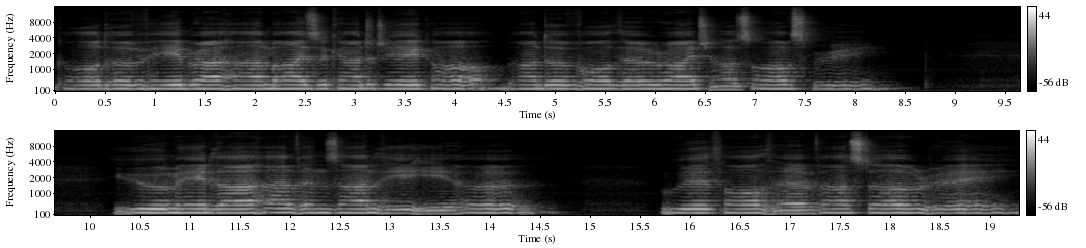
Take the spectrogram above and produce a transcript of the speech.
God of Abraham, Isaac, and Jacob, and of all their righteous offspring, you made the heavens and the earth with all their vast array.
